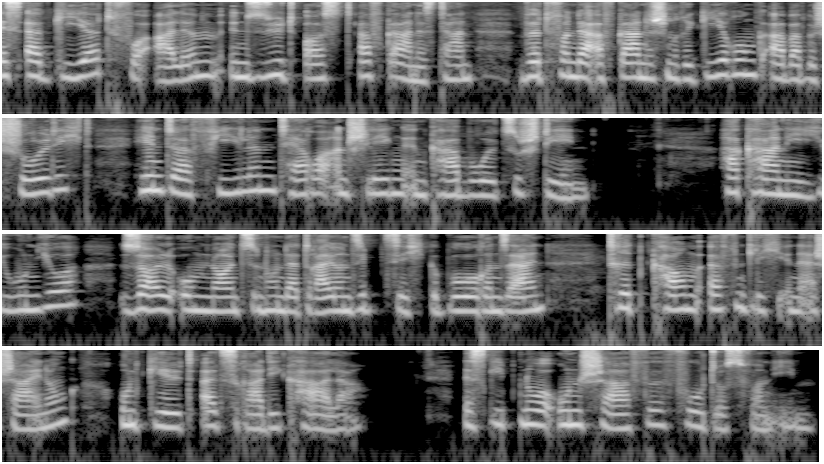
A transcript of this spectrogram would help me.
Es agiert vor allem in Südostafghanistan, wird von der afghanischen Regierung aber beschuldigt, hinter vielen Terroranschlägen in Kabul zu stehen. Haqqani Junior soll um 1973 geboren sein, tritt kaum öffentlich in Erscheinung und gilt als Radikaler. Es gibt nur unscharfe Fotos von ihm.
